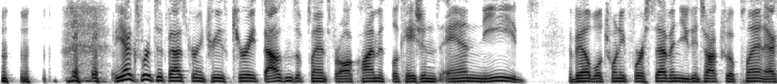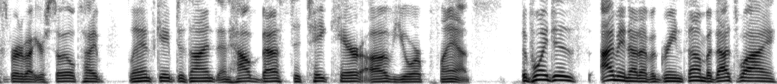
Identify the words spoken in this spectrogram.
the experts at Fast Growing Trees curate thousands of plants for all climates, locations, and needs. Available 24 7, you can talk to a plant expert about your soil type, landscape designs, and how best to take care of your plants. The point is, I may not have a green thumb, but that's why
